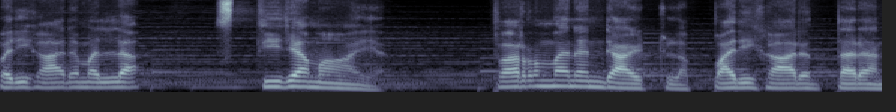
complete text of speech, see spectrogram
പരിഹാരമല്ല സ്ഥിരമായ പെർമനന്റ് ആയിട്ടുള്ള പരിഹാരം തരാൻ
